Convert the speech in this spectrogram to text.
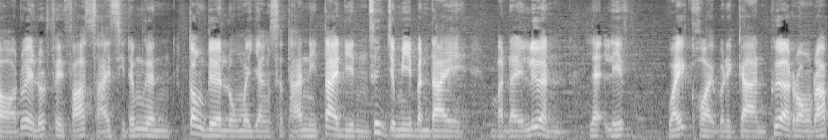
ต่อด้วยรถไฟฟ้าสายสีน้ำเงิน ต้องเดินลงมายังสถานีใต้ดิน ซึ่งจะมีบันได บันไดเลื่อน และลิฟต์ ไว้คอยบริการเพื่อรองรับ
